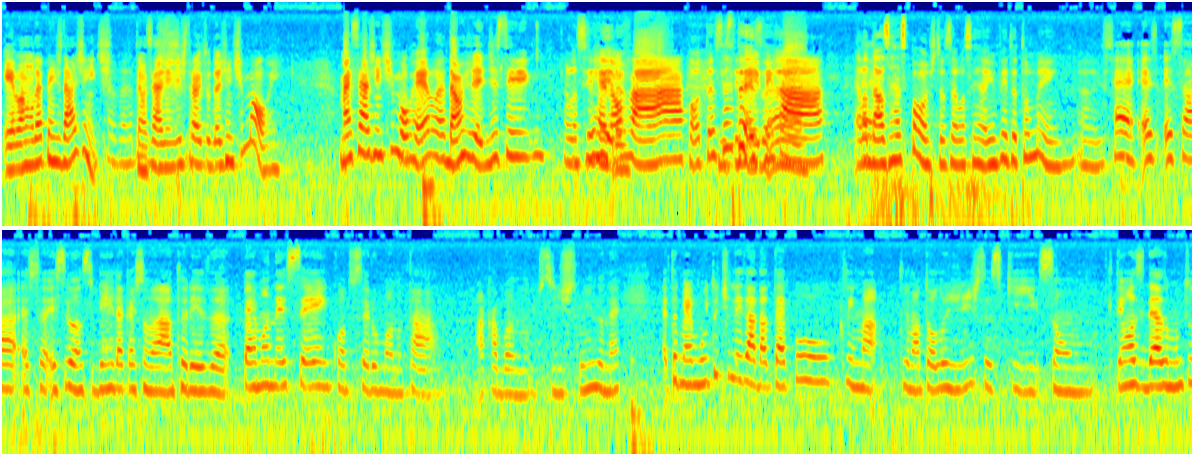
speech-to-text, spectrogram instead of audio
Ela não depende da gente. É então, se a gente destrói tudo, a gente morre. Mas se a gente morrer, ela dá um jeito de se, ela se, se renovar, Pode ter certeza. de se reinventar. É. Ela é. dá as respostas, ela se reinventa também. É, é essa, essa, esse lance bem da questão da natureza permanecer enquanto o ser humano está acabando se destruindo, né? É também é muito utilizado até por clima, climatologistas que são que têm umas ideias muito,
